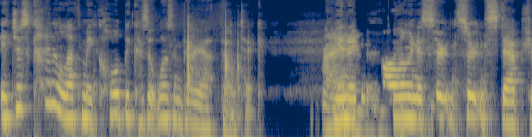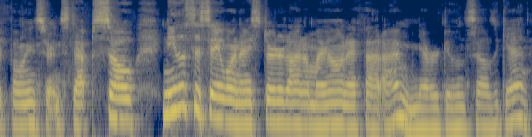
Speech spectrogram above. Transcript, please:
it just kind of left me cold because it wasn't very authentic. Right. You know, you're following a certain certain steps, you're following certain steps. So, needless to say, when I started out on my own, I thought I'm never doing sales again.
